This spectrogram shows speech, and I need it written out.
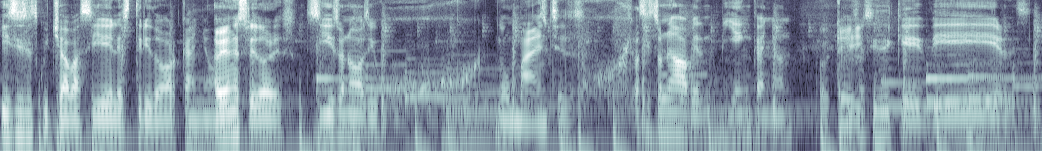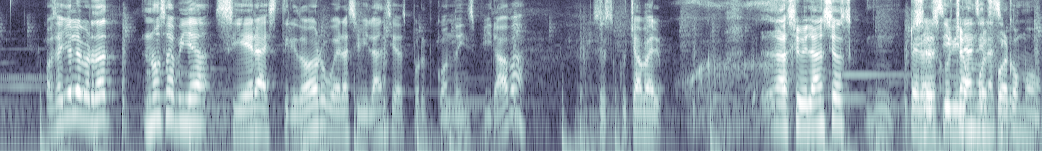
Y sí se escuchaba así el estridor cañón. Habían estridores. Sí, sonaba así, No manches. así sonaba bien, bien cañón. Ok. Y fue así de que verdes. O sea, yo la verdad no sabía si era estridor o era sibilancias, porque cuando inspiraba se escuchaba el. Las sibilancias mm, Pero se escuchan muy así fuerte. como,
